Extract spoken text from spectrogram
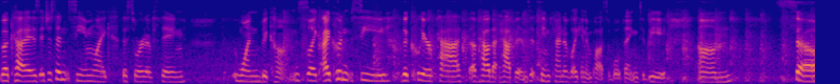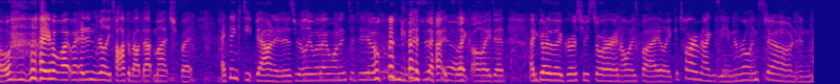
because it just didn't seem like the sort of thing one becomes. Like, I couldn't see the clear path of how that happens. It seemed kind of like an impossible thing to be. Um, so I, I didn't really talk about that much, but I think deep down it is really what I wanted to do because that's Yeah. like all I did. I'd go to the grocery store and always buy like Guitar Magazine and Rolling Stone and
